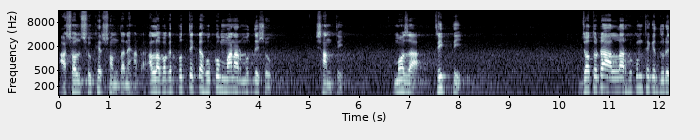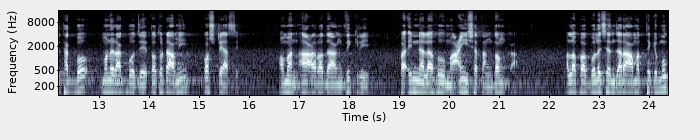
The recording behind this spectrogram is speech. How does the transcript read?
আসল সুখের সন্তানে হাঁটা। আল্লাহ পাকের প্রত্যেকটা হুকুম মানার মধ্যে সুখ, শান্তি, মজা, তৃপ্তি যতটা আল্লাহর হুকুম থেকে দূরে থাকব, মনে রাখব যে ততটা আমি কষ্টে আছি। অমান আরদাং জিক্রি বা ইন্নালাহু মাঈশাতাং দঙ্কা আল্লাহ পাক বলেছেন, যারা আমার থেকে মুখ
